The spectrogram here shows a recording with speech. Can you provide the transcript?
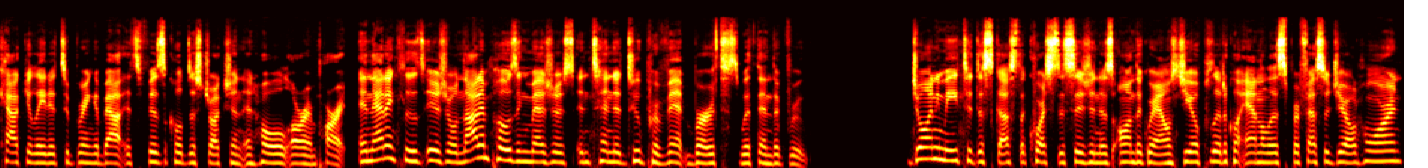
calculated to bring about its physical destruction in whole or in part. And that includes Israel not imposing measures intended to prevent births within the group. Joining me to discuss the court's decision is on the grounds geopolitical analyst Professor Gerald Horne.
